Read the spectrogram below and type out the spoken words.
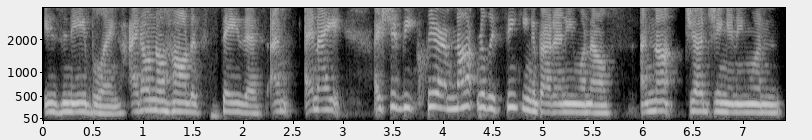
is enabling. I don't know how to say this. I'm and I I should be clear, I'm not really thinking about anyone else. I'm not judging anyone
